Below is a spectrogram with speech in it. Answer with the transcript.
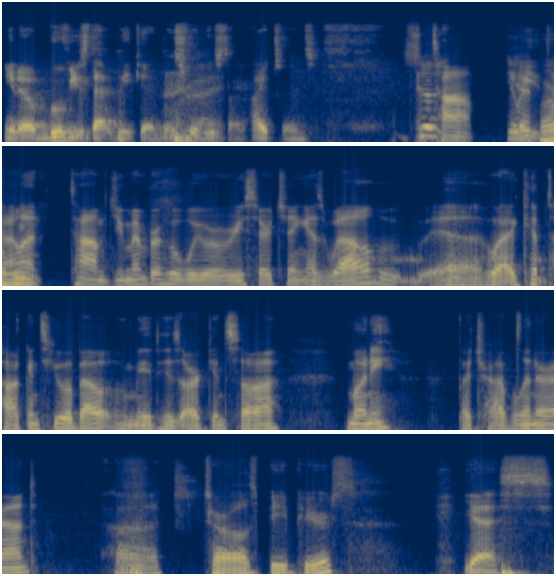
you know, movies that weekend that's released on iTunes. So and Tom, yeah. wait, Were Tom, we- Tom, do you remember who we were researching as well? Who, uh, who I kept talking to you about? Who made his Arkansas money by traveling around? Uh, Charles B. Pierce. Yes.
